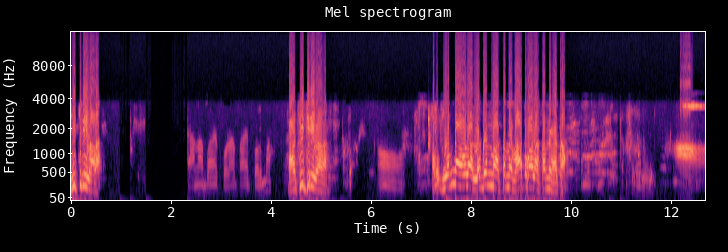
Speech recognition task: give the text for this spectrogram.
ચીથરી વાળા દાનાભાઈ ખોડાભાઈ પરમાર. હા ચીચરી વાળા હા એમના ઓલા લગ્નમાં તમે વાત વાળા તમે હતા. હા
